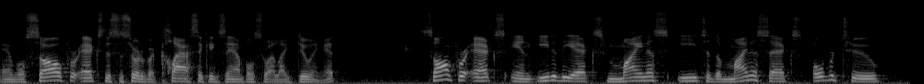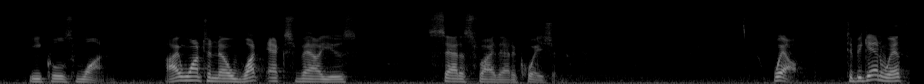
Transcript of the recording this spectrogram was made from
And we'll solve for x. This is sort of a classic example, so I like doing it. Solve for x in e to the x minus e to the minus x over 2 equals 1. I want to know what x values satisfy that equation. Well, to begin with,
